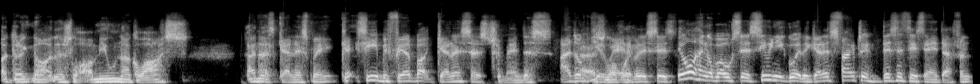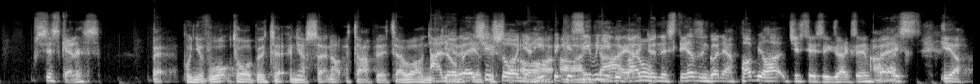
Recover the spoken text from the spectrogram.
I drink that and it's like a meal in a glass. And That's it's Guinness, mate. See, to be fair, but Guinness is tremendous. I don't care what anybody says. The only thing I will say is, see, when you go to the Guinness factory, it doesn't taste any different. It's just Guinness. But when you've walked all about it and you're sitting up the top of the tower, I know, get but it, it's just on like, your oh, head. Because aye, see, when you go back down the stairs and go into a pub, you're like, just the exact same. But Aye. it's Here,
